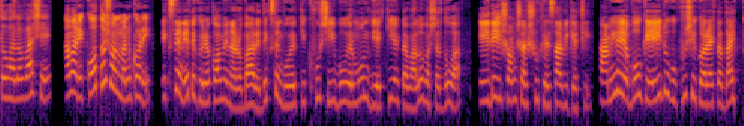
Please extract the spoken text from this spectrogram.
তো ভালোবাসে। আমারে কত সম্মান করে। দেখছেন এতে করে কমেন আরও বাড়ে। দেখছেন বউয়ের কি খুশি? বউয়ের মন দিয়ে কি একটা ভালোবাসা দোয়া? এই এইটাই সংসার সুখের চাবিকাঠি আমি হয়ে বউকে এইটুকু খুশি করা একটা দায়িত্ব।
